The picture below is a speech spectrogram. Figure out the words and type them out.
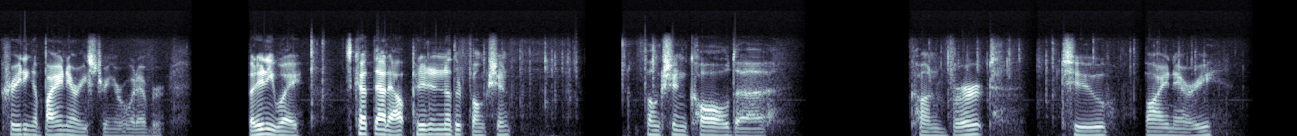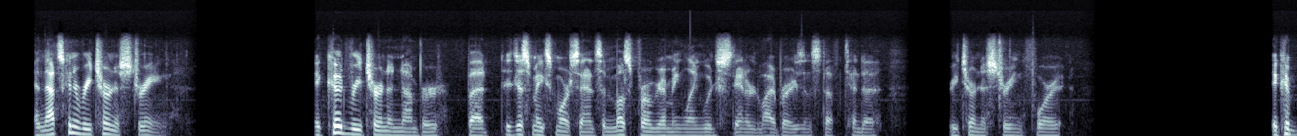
creating a binary string or whatever. But anyway, let's cut that out, put it in another function. Function called uh, convert to binary, and that's going to return a string. It could return a number, but it just makes more sense. And most programming language standard libraries and stuff tend to return a string for it. It could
